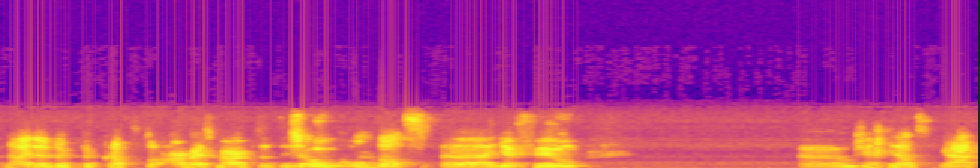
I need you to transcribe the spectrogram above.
nou, de, de, de op de arbeidsmarkt. Dat is ook omdat uh, je veel, hoe zeg je dat? Ja,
